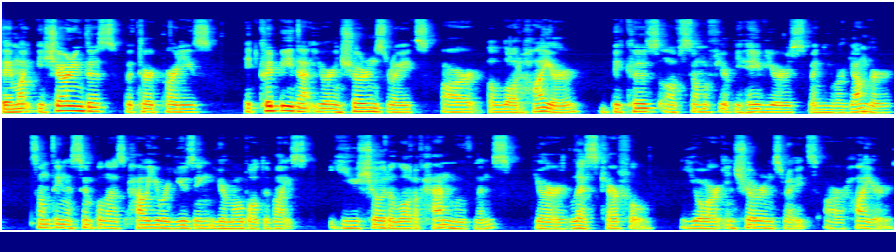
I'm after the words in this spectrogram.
They might be sharing this with third parties. It could be that your insurance rates are a lot higher because of some of your behaviors when you were younger. Something as simple as how you are using your mobile device you showed a lot of hand movements, you're less careful, your insurance rates are higher.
